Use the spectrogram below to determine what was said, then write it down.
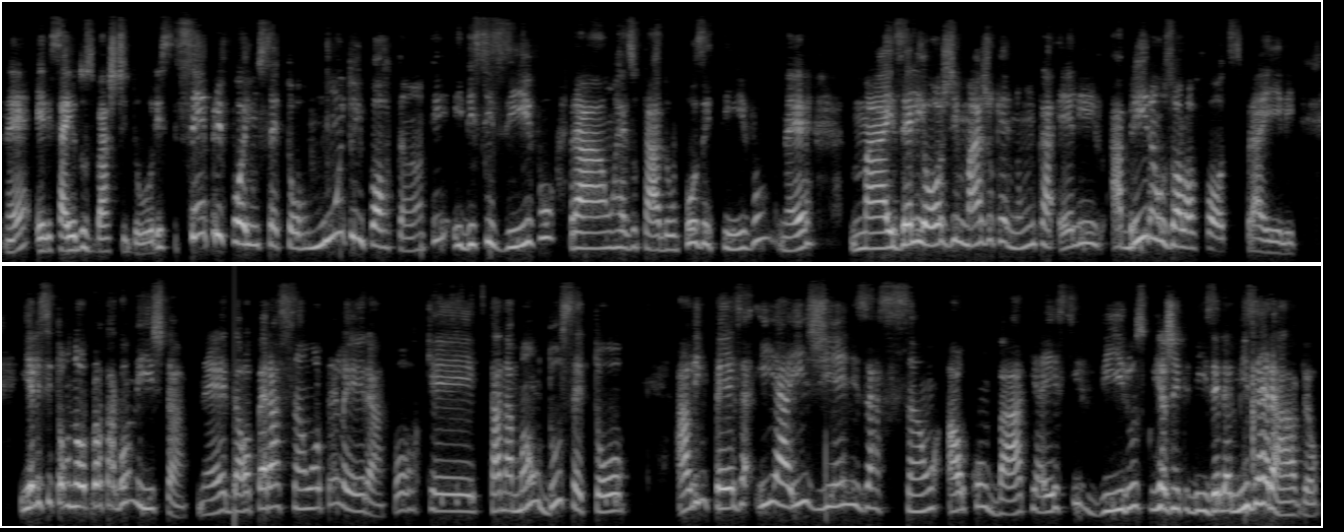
né? Ele saiu dos bastidores. Sempre foi um setor muito importante e decisivo para um resultado positivo, né? Mas ele hoje, mais do que nunca, ele abriram os holofotes para ele e ele se tornou protagonista né, da operação hoteleira, porque está na mão do setor a limpeza e a higienização ao combate a esse vírus que a gente diz ele é miserável,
